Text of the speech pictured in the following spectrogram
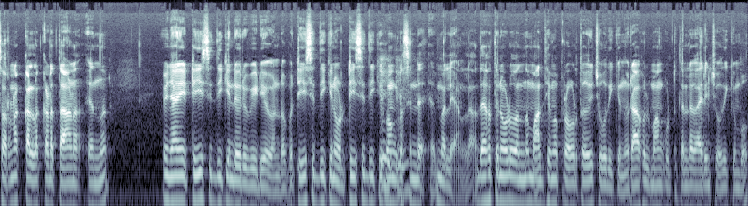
സ്വർണക്കള്ളക്കടത്താണ് എന്ന് ഞാൻ ഈ ടി സിദ്ദിഖിന്റെ ഒരു വീഡിയോ കണ്ടു. അപ്പോൾ ടി സിദ്ദിഖിനോട് ടി സിദ്ദിഖ് കോൺഗ്രസിന്റെ എം എൽ എ ആണല്ലോ അദ്ദേഹത്തിനോട് വന്ന് മാധ്യമപ്രവർത്തകർ ചോദിക്കുന്നു. രാഹുൽ മാങ്കൂട്ടത്തലിന്റെ കാര്യം ചോദിക്കുമ്പോൾ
